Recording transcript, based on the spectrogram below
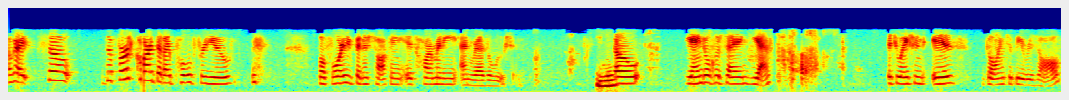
Okay, so the first card that I pulled for you before you finish talking is harmony and resolution. Mm-hmm. So the angels are saying yes, situation is going to be resolved,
